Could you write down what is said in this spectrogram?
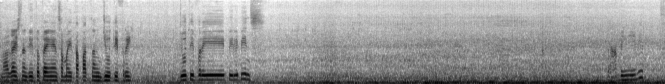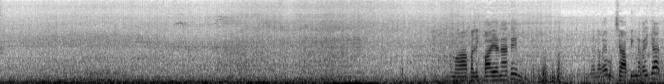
Mga guys nandito tayo ngayon sa may tapat ng duty free. Duty free Philippines Grabing init. Mga balikbayan natin. Yan na kayo, mag-shopping na kayo dyan.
